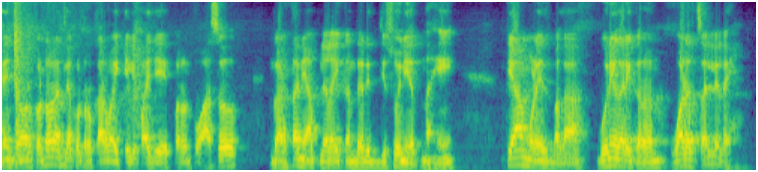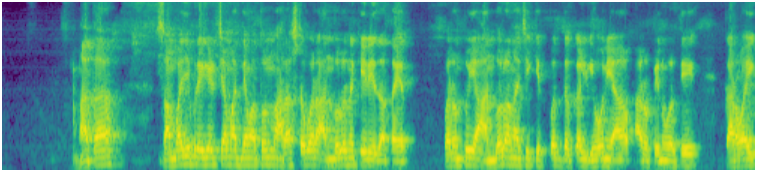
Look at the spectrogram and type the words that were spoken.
त्यांच्यावर कठोरातल्या कठोर कारवाई केली पाहिजे परंतु असं घडताना आपल्याला एकंदरीत दिसून येत नाही. त्यामुळेच बघा गुन्हेगारीकरण वाढत चाललेलं आहे. आता संभाजी ब्रिगेडच्या माध्यमातून महाराष्ट्रभर आंदोलनं केली जात आहेत परंतु या आंदोलनाची कितपत दखल घेऊन या आरोपींवरती कारवाई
